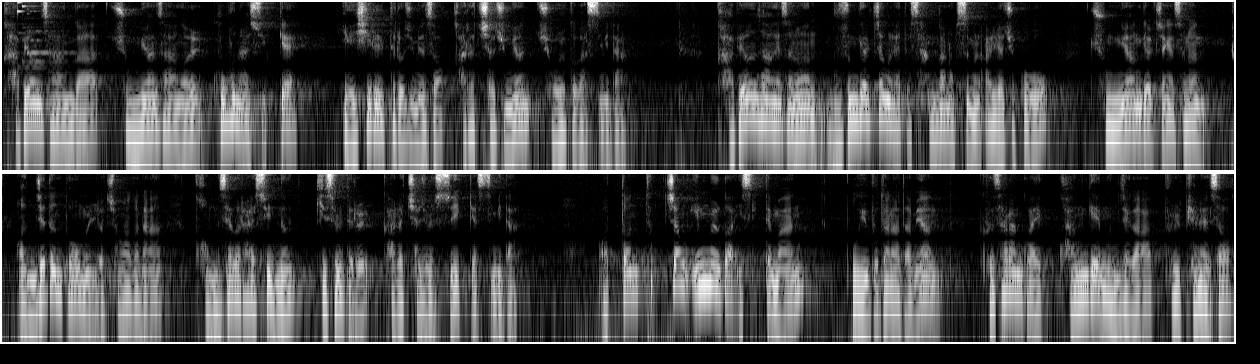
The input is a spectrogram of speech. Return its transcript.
가벼운 상황과 중요한 상황을 구분할 수 있게 예시를 들어주면서 가르쳐 주면 좋을 것 같습니다. 가벼운 상황에서는 무슨 결정을 해도 상관없음을 알려주고 중요한 결정에서는 언제든 도움을 요청하거나 검색을 할 수 있는 기술들을 가르쳐 줄 수 있겠습니다. 어떤 특정 인물과 있을 때만 우유부단하다면 그 사람과의 관계 문제가 불편해서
